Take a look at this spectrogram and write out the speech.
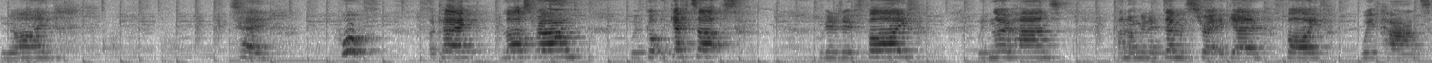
nine, ten. Whew. Okay, last round. We've got the get-ups. We're gonna do five with no hands, and I'm gonna demonstrate again five with hands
